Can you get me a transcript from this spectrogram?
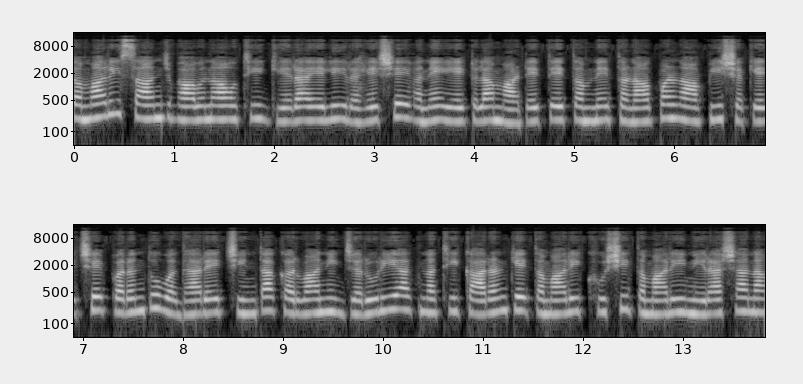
તમારી સાંજ ભાવનાઓથી ઘેરાયેલી રહેશે અને એટલા માટે તે તમને તણાવ પણ આપી શકે છે, પરંતુ વધારે ચિંતા કરવાની જરૂરિયાત નથી, કારણ કે તમારી ખુશી તમારી નિરાશાના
